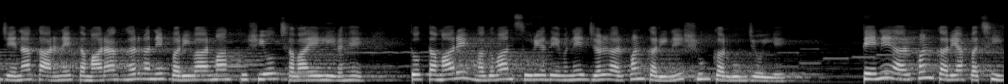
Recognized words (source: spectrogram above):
જેના કારણે તમારા ઘર અને પરિવારમાં ખુશીઓ છવાયેલી રહે, તો તમારે ભગવાન સૂર્યદેવને જળ અર્પણ કરીને શું કરવું જોઈએ? તેને અર્પણ કર્યા પછી,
